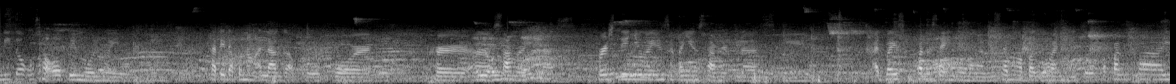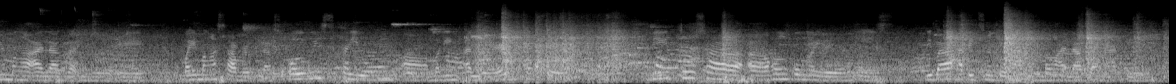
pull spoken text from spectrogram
Nandito ako sa OP Mall ngayon. Hatid ako ng alaga ko for her uh, summer class. First day niyo ngayon sa kanyang summer class. And advice ko pala sa inyo mga sa mga baguhan dito, kapag pa yung mga alaga niyo eh, may mga summer class, always kayong uh, maging alert kasi dito sa ah, Hong Kong ngayon is, di ba, hatid sundo natin mga alaga natin.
